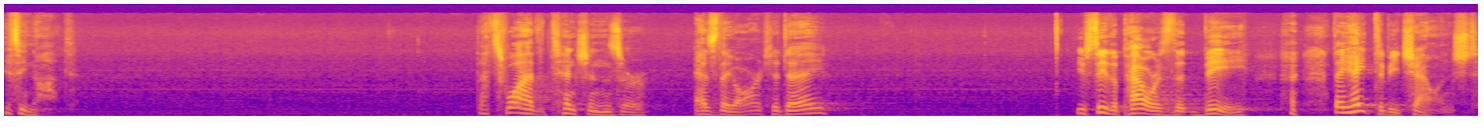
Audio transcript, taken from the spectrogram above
is he not? That's why the tensions are as they are today. You see, the powers that be, they hate to be challenged.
